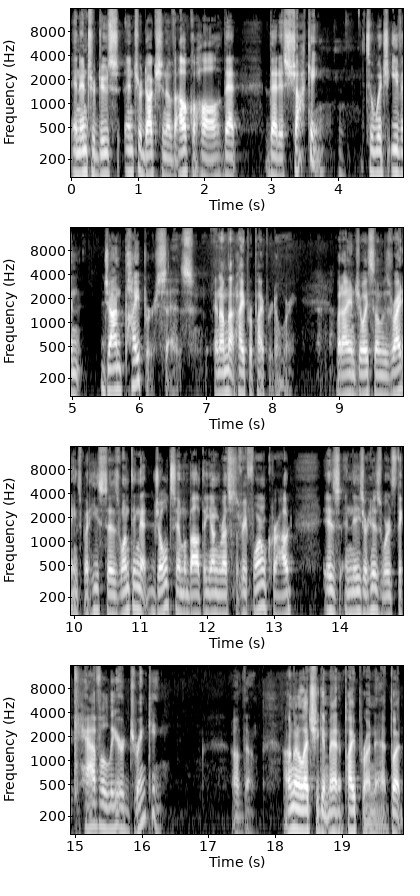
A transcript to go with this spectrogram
an introduce, introduction of alcohol that, that is shocking, to which even John Piper says, and I'm not Hyper Piper, don't worry, but I enjoy some of his writings, but he says one thing that jolts him about the Young Restless Reform crowd is, and these are his words, the cavalier drinking of them. I'm going to let you get mad at Piper on that, but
